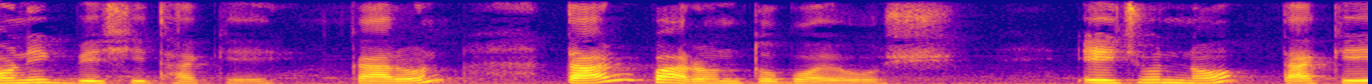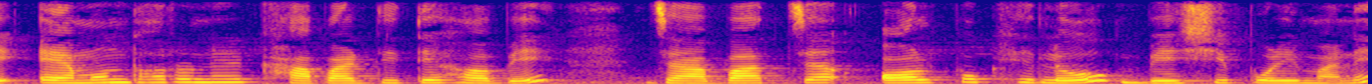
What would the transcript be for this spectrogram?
অনেক বেশি থাকে, কারণ তার বারন্ত বয়স। এই জন্য তাকে এমন ধরনের খাবার দিতে হবে যা বাচ্চা অল্প খেলেও বেশি পরিমাণে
